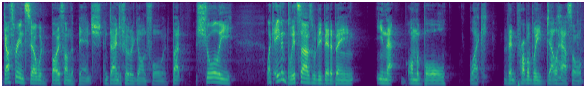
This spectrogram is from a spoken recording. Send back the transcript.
Guthrie and Selwood both on the bench and Dangerfield had gone forward. But surely like even Blicavs would be better being in that on the ball like than probably Dalhouse or,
